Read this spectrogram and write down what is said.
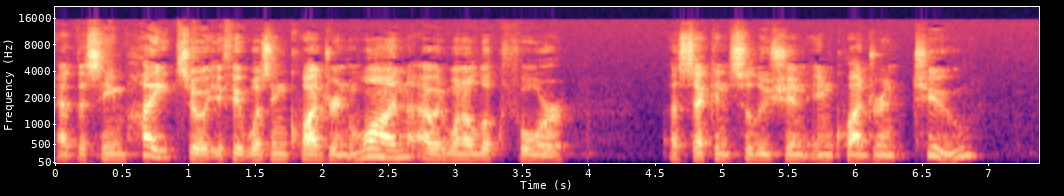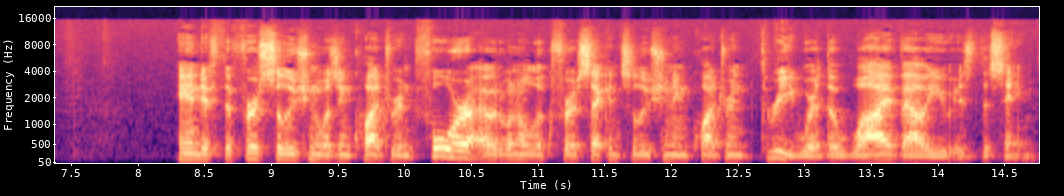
at the same height. So if it was in quadrant 1, I would want to look for a second solution in quadrant 2. And if the first solution was in quadrant 4, I would want to look for a second solution in quadrant 3, where the y value is the same.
